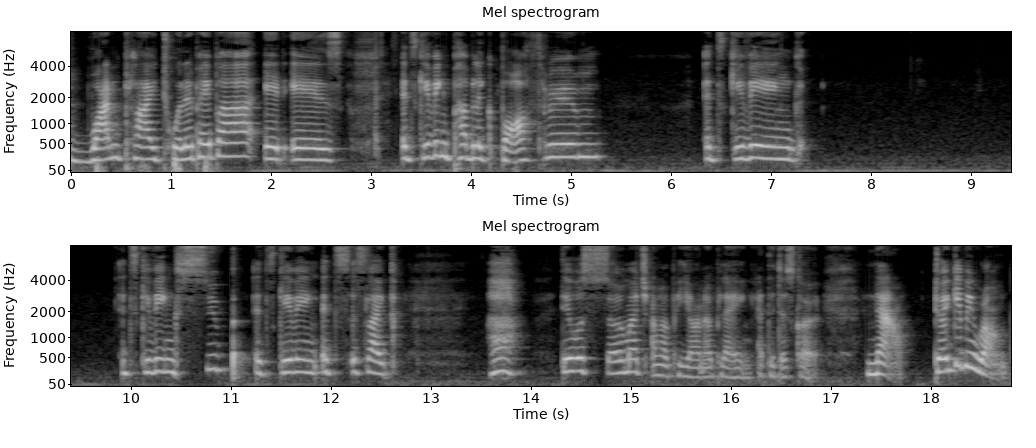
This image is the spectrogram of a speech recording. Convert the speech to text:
one ply toilet paper. It is it's giving public bathroom. It's giving it's giving soup. It's giving it's it's like ah there was so much Amapiano playing at the disco. Now, don't get me wrong.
